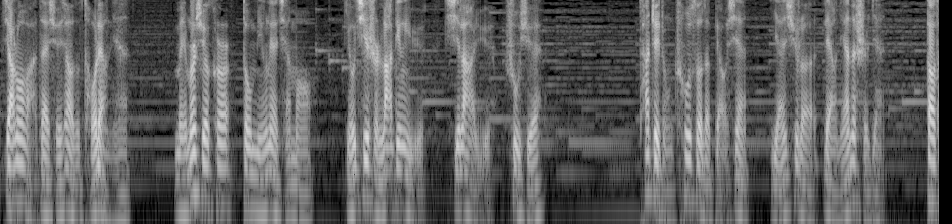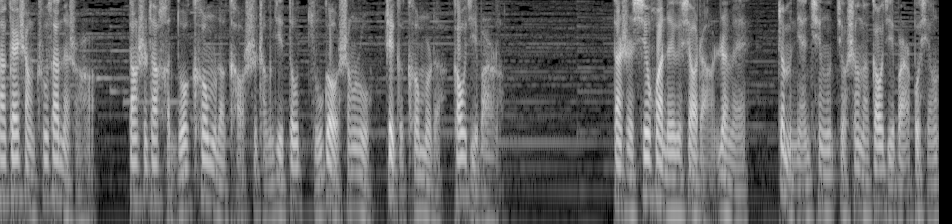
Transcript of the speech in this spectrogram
加罗瓦在学校的头两年，每门学科都名列前茅，尤其是拉丁语、希腊语、数学。他这种出色的表现延续了两年的时间，到他该上初三的时候。当时他很多科目的考试成绩都足够升入这个科目的高级班了，但是新换的这个校长认为这么年轻就升到高级班不行，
